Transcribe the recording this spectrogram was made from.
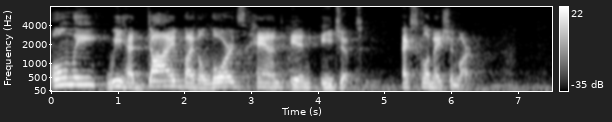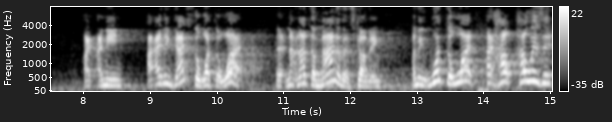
only we had died by the Lord's hand in Egypt. Exclamation mark. I, I mean, I, I, think that's the what the what. Uh, not, not the manna that's coming. I mean, what the what? How, how is it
